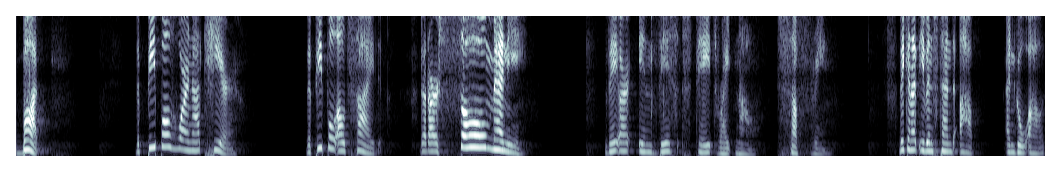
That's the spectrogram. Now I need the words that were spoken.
But the people who are not here, the people outside that are so many, they are in this state right now, suffering. They cannot even stand up and go out.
